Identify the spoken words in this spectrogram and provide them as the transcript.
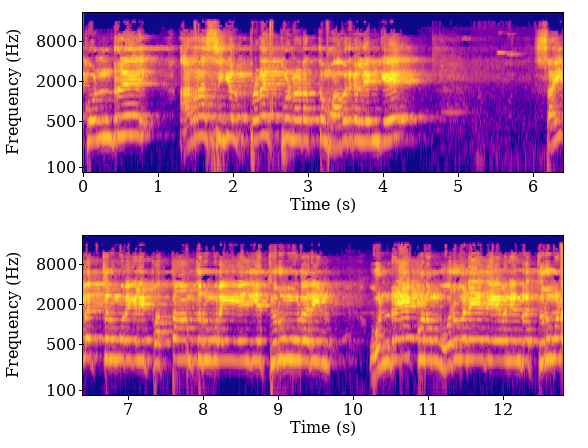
கொன்று அரசியல் பிழைப்பு நடத்தும் அவர்கள் எங்கே? சைவ திருமுறைகளில் பத்தாம் திருமுறையை எழுதிய திருமூலரின் ஒன்றே குலம் ஒருவனே தேவன் என்ற திருமண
